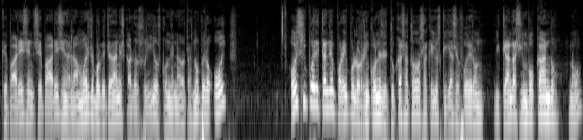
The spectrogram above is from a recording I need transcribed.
Que parecen, se parecen a la muerte porque te dan escalofríos, condenadotas, ¿no? Pero hoy, hoy sí puede que anden por ahí por los rincones de tu casa todos aquellos que ya se fueron y que andas invocando, ¿no?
